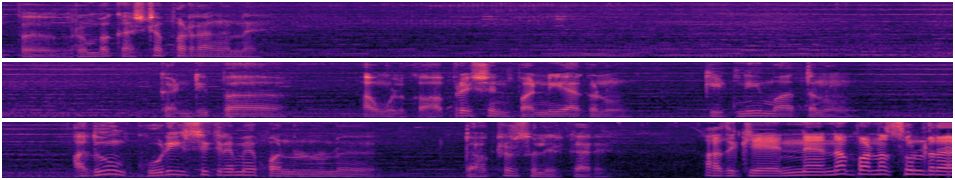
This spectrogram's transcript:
இப்போ ரொம்ப கஷ்டப்படுறாங்கண்ணே கண்டிப்பாக அவங்களுக்கு ஆப்ரேஷன் பண்ணியாக்கணும் கிட்னி மாற்றணும் அதுவும் கூடிய சீக்கிரமே பண்ணணும்னு டாக்டர் சொல்லியிருக்காரு. அதுக்கு என்னென்ன பண்ண சொல்கிற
